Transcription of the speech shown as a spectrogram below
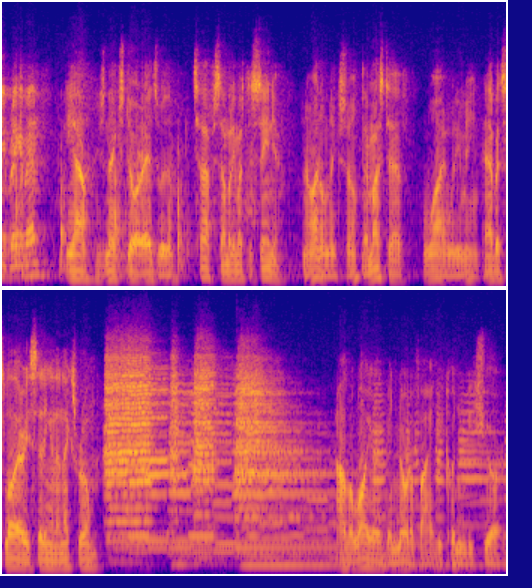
You bring him in? Yeah, he's next door. Ed's with him. Tough. Somebody must have seen you. No, I don't think so. They must have. Why? What do you mean? Abbott's lawyer. He's sitting in the next room. How the lawyer had been notified, we couldn't be sure.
